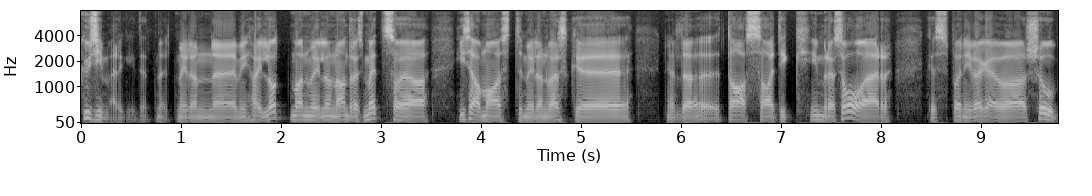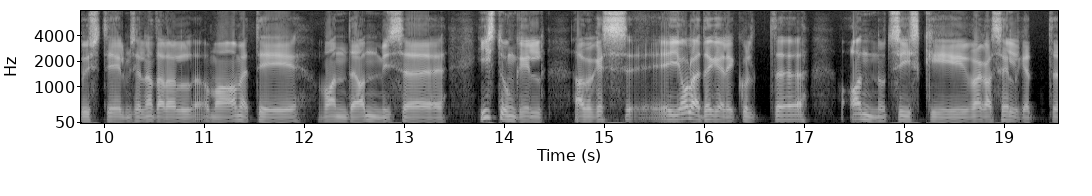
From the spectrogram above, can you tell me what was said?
küsimärgid, et, et meil on äh, Mihhail Lotman, meil on Andres Metsoja Isamaast, meil on värske nii-öelda taassaadik Imre Sooäär, kes pani vägeva show püsti eelmisel nädalal oma ametivande andmise istungil, aga kes ei ole tegelikult äh, andnud siiski väga selget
